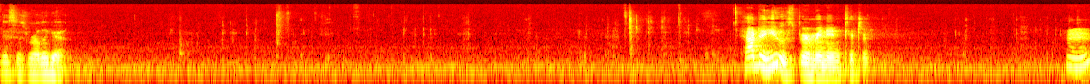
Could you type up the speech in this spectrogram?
This is really good. How do you experiment in the kitchen? Hmm.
